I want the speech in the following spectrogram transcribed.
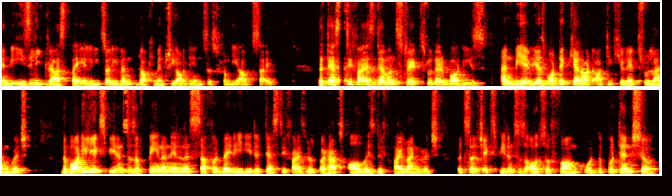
can be easily grasped by elites or even documentary audiences from the outside. The testifiers demonstrate through their bodies and behaviors what they cannot articulate through language. The bodily experiences of pain and illness suffered by radiated testifiers will perhaps always defy language, but such experiences also form, quote, the potential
